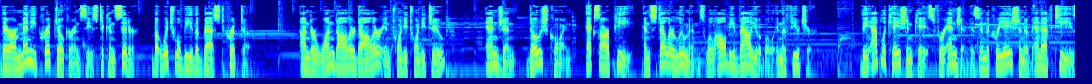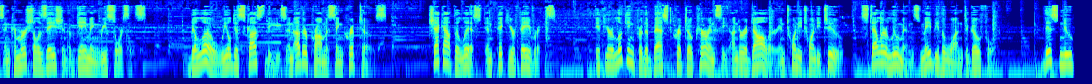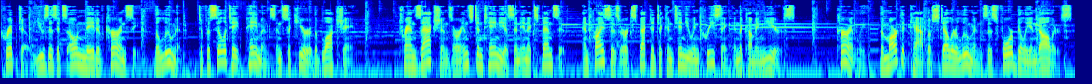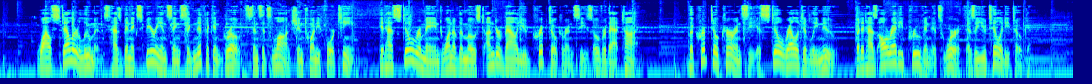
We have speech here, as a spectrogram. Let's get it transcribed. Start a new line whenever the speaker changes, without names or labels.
There are many cryptocurrencies to consider, but which will be the best crypto? Under $1 in 2022? Engine, Dogecoin, XRP, and Stellar Lumens will all be valuable in the future. The application case for Engine is in the creation of NFTs and commercialization of gaming resources. Below we'll discuss these and other promising cryptos. Check out the list and pick your favorites. If you're looking for the best cryptocurrency under a dollar in 2022, Stellar Lumens may be the one to go for. This new crypto uses its own native currency, the Lumen, to facilitate payments and secure the blockchain. Transactions are instantaneous and inexpensive, and prices are expected to continue increasing in the coming years. Currently, the market cap of Stellar Lumens is $4 billion. While Stellar Lumens has been experiencing significant growth since its launch in 2014, it has still remained one of the most undervalued cryptocurrencies over that time. The cryptocurrency is still relatively new, but it has already proven its worth as a utility token.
